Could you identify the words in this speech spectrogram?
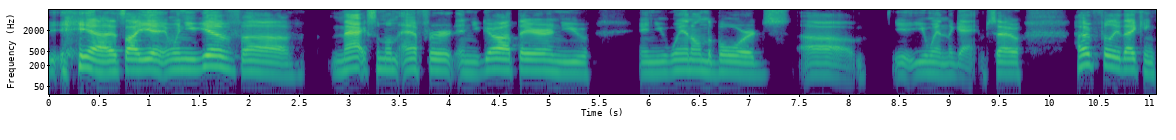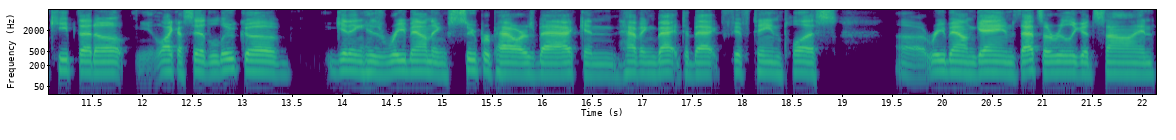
Yeah, it's like yeah, when you give uh, maximum effort and you go out there and you and you win on the boards, uh, you, you win the game. So hopefully they can keep that up. Like I said, Luka getting his rebounding superpowers back and having back to back 15 plus uh, rebound games, that's a really good sign.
